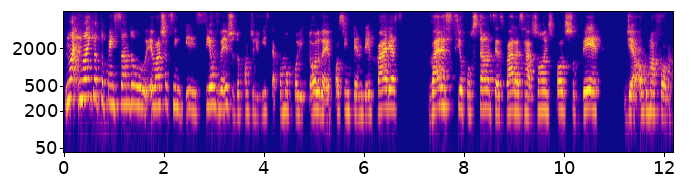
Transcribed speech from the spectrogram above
Não é, não é que eu estou pensando, eu acho assim, que se eu vejo do ponto de vista como politóloga, eu posso entender várias várias circunstâncias, várias razões, posso ver de alguma forma.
